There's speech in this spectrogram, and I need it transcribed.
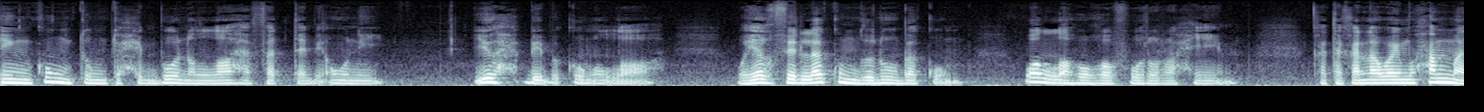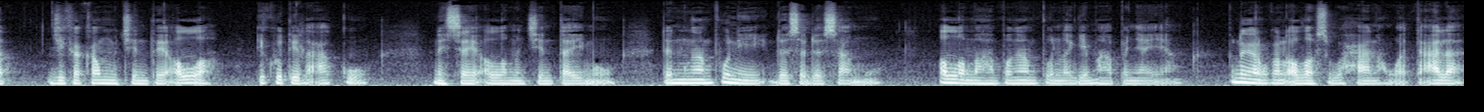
in kuntum tuhibbunallaha fattabi'uni yuhibbukumullah wa yaghfir lakum dhunubakum wallahu ghafurur rahim. Katakanlah wahai Muhammad, jika kamu mencintai Allah, ikutilah aku, niscaya Allah mencintaimu dan mengampuni dosa-dosamu. Allah Maha Pengampun lagi Maha Penyayang. Pendengarkan Allah Subhanahu wa taala.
